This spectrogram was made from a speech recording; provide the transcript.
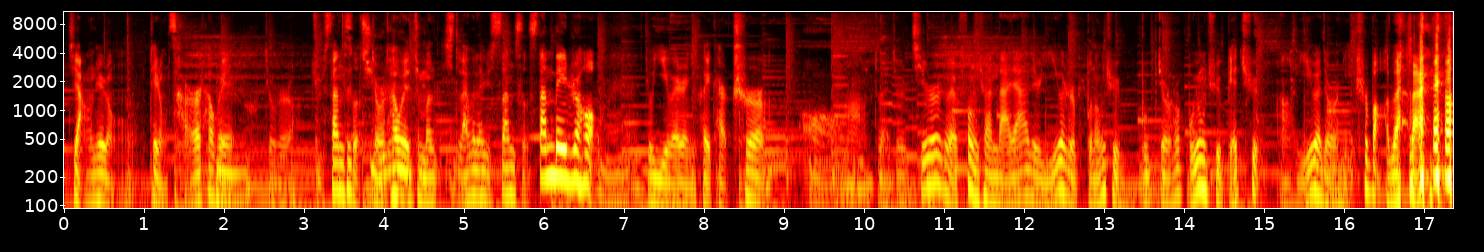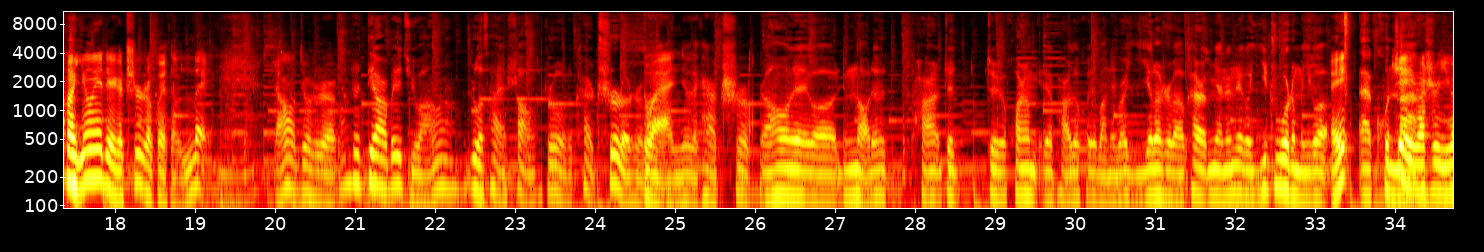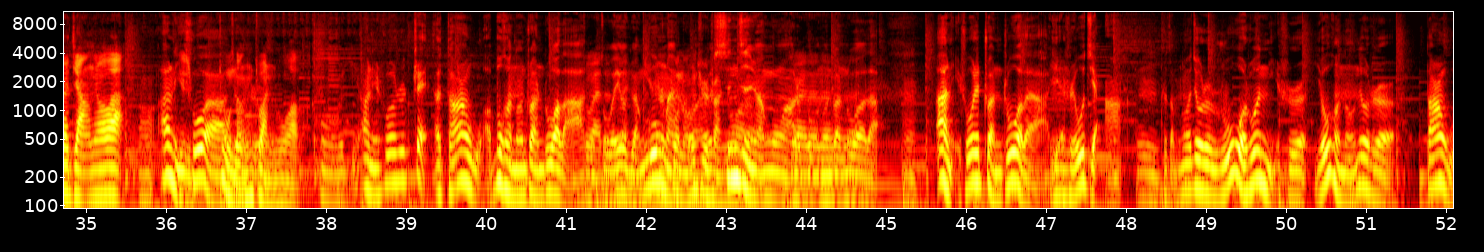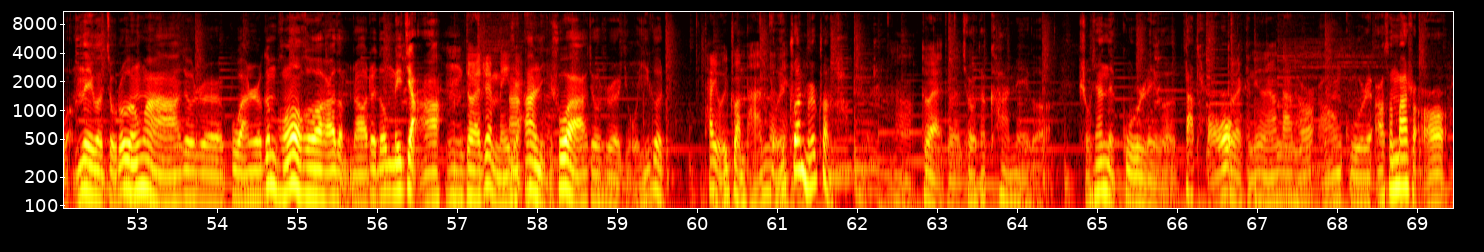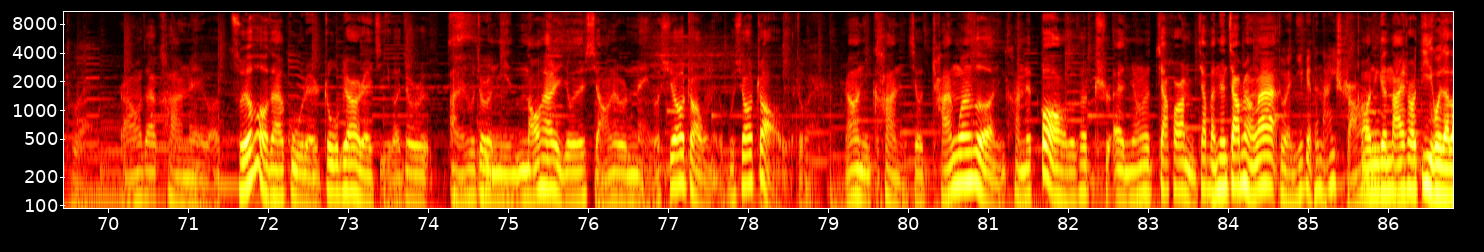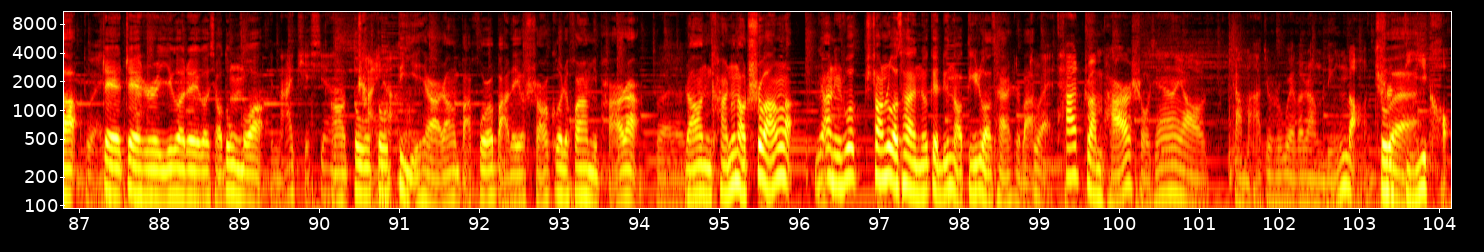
讲这种这种词儿，他会就是举三次，就是他会这么来回来去三次，三杯之后就意味着你可以开始吃了。哦。对，就是其实是奉劝大家，就是一个是不能去，不就是说不用去，别去啊。一个就是你吃饱再来，因为这个吃着会很累。然后就是，这第二杯举完了，热菜上了之后就开始吃了，是吧？对，你就得开始吃了。然后这个领导这盘这。这个花生米这盘就可以往那边移了，是吧？开始面临这个移桌这么一个哎哎困难。这个是一个讲究了。嗯，按理说啊，不能转桌子。不，按理说是这呃，当然我不可能转桌子啊。对，作为一个员工来说，新进员工啊是不能转桌子。嗯，按理说这转桌子呀也是有奖。嗯，这怎么说？就是如果说你是有可能就是。当然，我们那个九州文化啊，就是不管是跟朋友喝还是怎么着，这都没奖啊。嗯，对，这没奖。按理说啊，就是有一个，他有一转盘子，有一专门转盘子。啊，对对，就是他看那个，首先得顾着这个大头，对，肯定得让大头，然后顾着这二三把手，对，然后再看这个，最后再顾这周边这几个，就是按理说，就是你脑海里就得想，就是哪个需要照顾，哪个不需要照顾。对。然后你看，你就察言观色，你看这 boss 他吃，哎，你说加花生米加半天加不上来，对你给他拿一勺，然后，你给他拿一勺递过去了，对，这这是一个这个小动作，给拿一铁锨啊，都都递一下，然后把或者把这个勺搁这花生米盘这儿，对，然后你看领导吃完了，你按理说上热菜你就给领导递热菜是吧？对他转盘首先要干嘛？就是为了让领导吃第一口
